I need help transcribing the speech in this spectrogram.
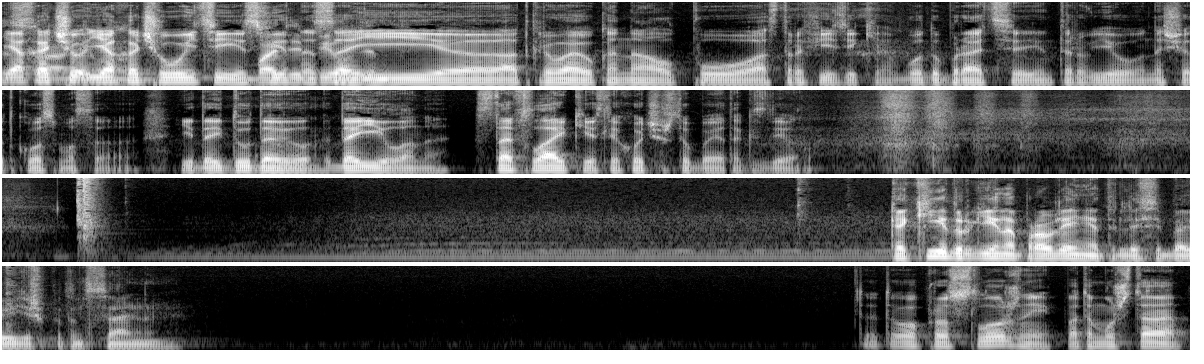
я хочу, я хочу уйти из фитнеса и э, открываю канал по астрофизике. Буду брать интервью насчет космоса и дойду до, до Илона. Ставь лайк, если хочешь, чтобы я так сделал. Какие другие направления ты для себя видишь потенциальными? Это вопрос сложный, потому что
